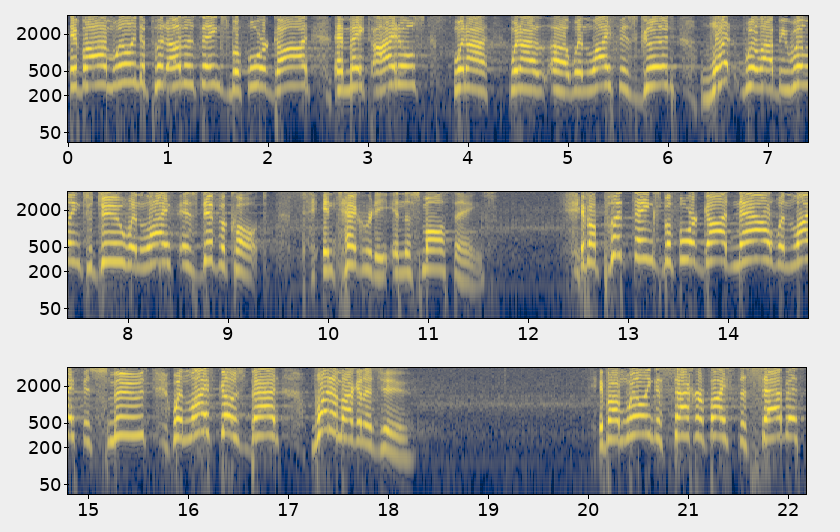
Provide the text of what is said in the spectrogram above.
If I'm willing to put other things before God and make idols when, I, when, I, uh, when life is good, what will I be willing to do when life is difficult? Integrity in the small things. If I put things before God now when life is smooth, when life goes bad, what am I going to do? If I'm willing to sacrifice the Sabbath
